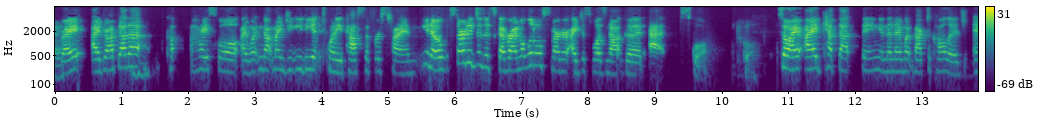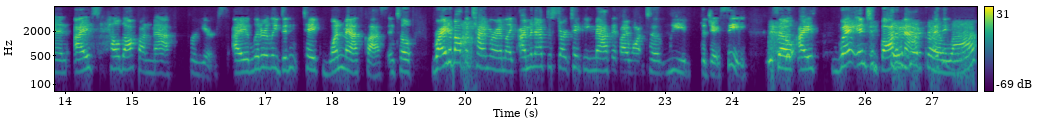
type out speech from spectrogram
Okay. Right? I dropped out of Mhm. co- high school. I went and got my GED at 20, passed the first time. You know, started to discover I'm a little smarter. I just was not good at school. Cool. So I, I kept that thing and then I went back to college and I held off on math for years. I literally didn't take one math class until right about the time where I'm like, I'm gonna have to start taking math if I want to leave the JC. So I went into bottom math. it for I a think laugh.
